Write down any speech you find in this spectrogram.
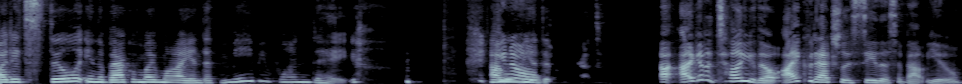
but it's still in the back of my mind that maybe one day I you will know, be a diplomat. I, I got to tell you though, I could actually see this about you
